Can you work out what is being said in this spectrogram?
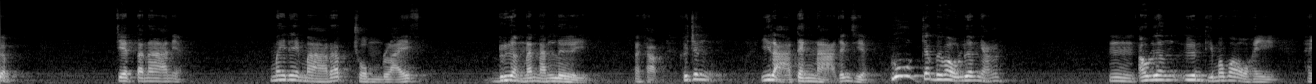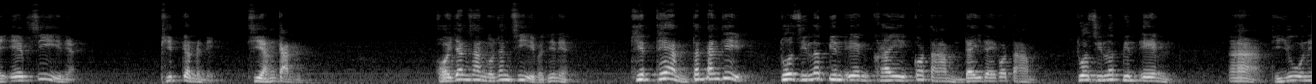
แบบเจตนาเนี่ยไม่ได้มารับชมไลฟ์เรื่องนั้นๆเลยนะครับ คือจังอีหลาแต่งหนาจังเสียรู้จะไปเว้าเรื่องยังอืมเอาเรื่องอื่นที่มาเว้าให้ให้เอฟซีเนี่ยพิดกันมันนี่เถียงกันขอยังสั้นกับยังซี่ไปที่เนี่ยคิดแทนทั้งทั้งที่ตัวศิลปินเองใครก็ตามใด ๆ ก็ตาม ตัวศิลปินเองอ่าที่อยู่ใน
